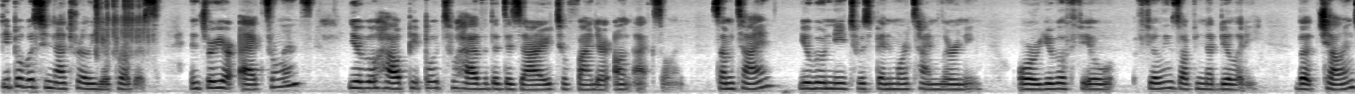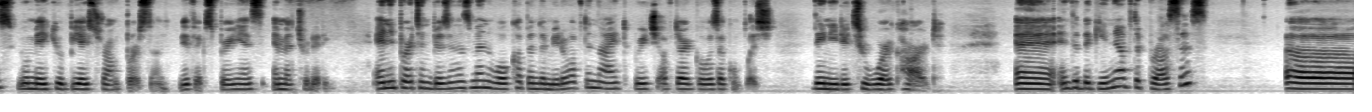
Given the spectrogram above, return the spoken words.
People will see naturally your progress, and through your excellence, you will help people to have the desire to find their own excellence. Sometimes you will need to spend more time learning, or you will feel feelings of inability. But challenge will make you be a strong person with experience and maturity. Any important businessman woke up in the middle of the night, which of their goals accomplished. They needed to work hard. And in the beginning of the process, uh,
